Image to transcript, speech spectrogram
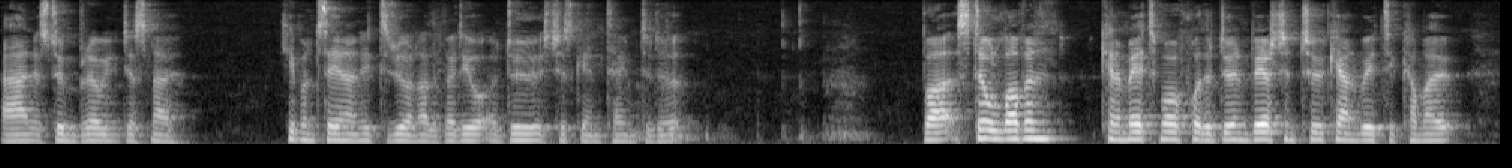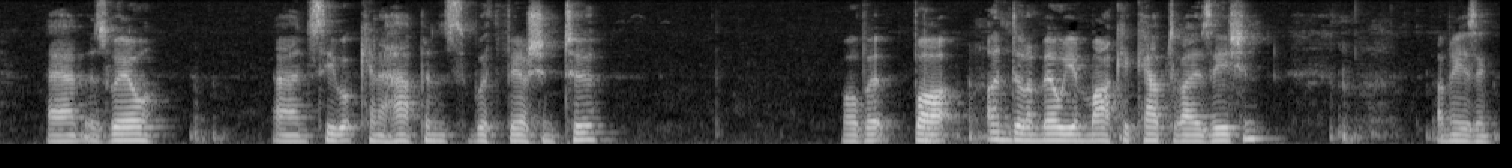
and it's doing brilliant just now. Keep on saying I need to do another video. I do, it's just getting time to do it. But still loving kind of Metamorph, what they're doing. Version 2 can't wait to come out um, as well and see what kind of happens with version 2 of it, but under a million market capitalization. Amazing.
